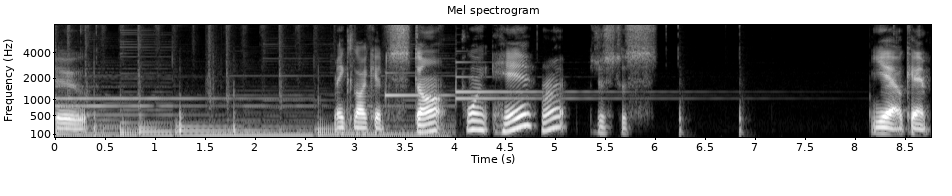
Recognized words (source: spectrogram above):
to make like a start point here, right? Just a... Yeah, okay.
